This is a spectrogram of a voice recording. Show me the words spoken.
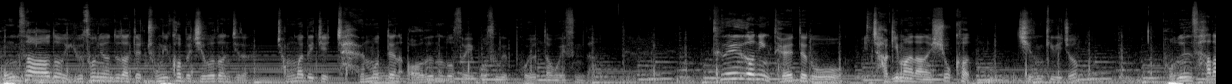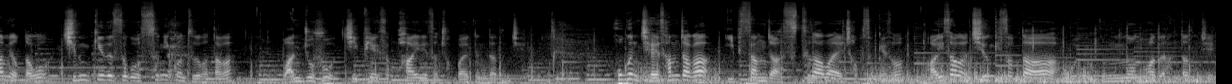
봉사하던 유소년들한테 종이컵을 집어던지는 정말이지 잘못된 어른으로서의 모습을 보였다고 했습니다. 트레일러닝 대회 때도 이 자기만 아는 쇼컷 지름길이죠. 보는 사람이 없다고 지름길을 쓰고 승리권 들어갔다가 완주 후 GPX 파일에서 적발된다든지. 혹은 제3자가 입상자 스트라바에 접속해서 아 이 사람 게 있었다 뭐 공론화를 한다든지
